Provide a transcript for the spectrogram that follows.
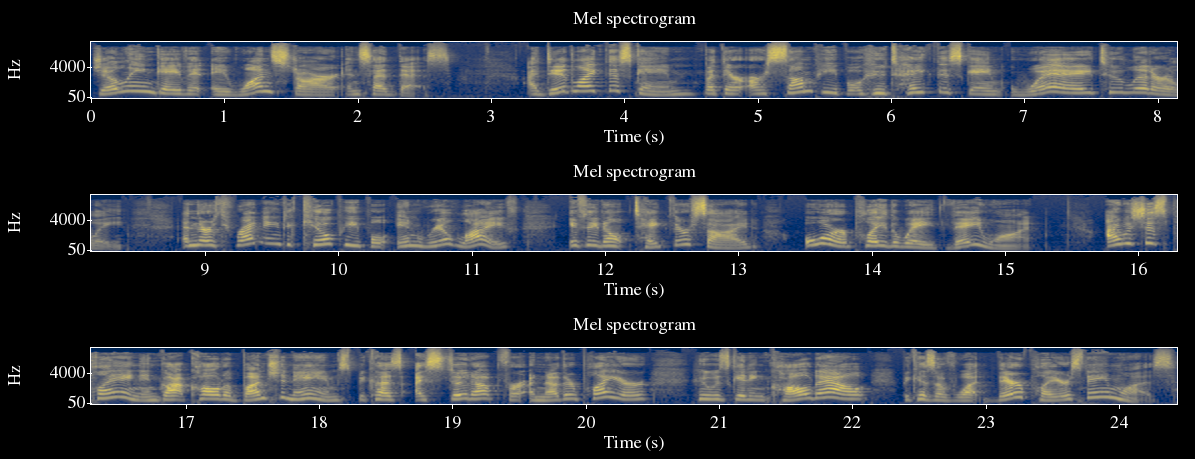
Jolene gave it a one star and said this I did like this game, but there are some people who take this game way too literally, and they're threatening to kill people in real life if they don't take their side or play the way they want. I was just playing and got called a bunch of names because I stood up for another player who was getting called out because of what their player's name was.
